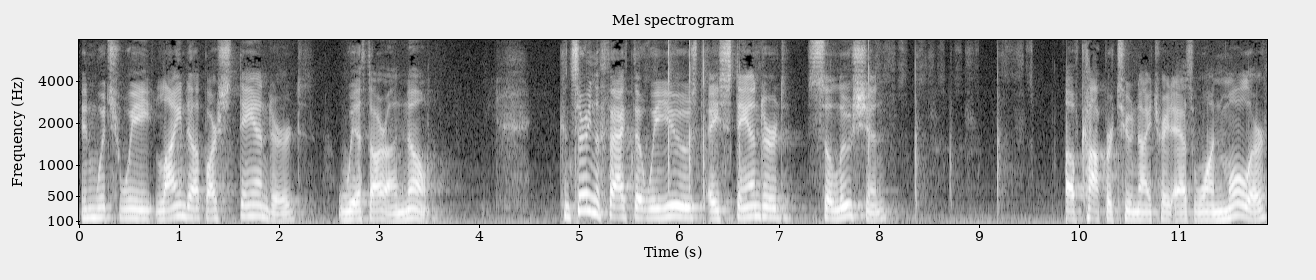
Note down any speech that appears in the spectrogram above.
in which we lined up our standard with our unknown. Considering the fact that we used a standard solution of copper 2 nitrate as 1 molar,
